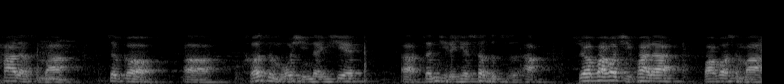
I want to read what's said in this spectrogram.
它的什么这个啊盒子模型的一些啊整体的一些设置值啊，主要包括几块呢？包括什么？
